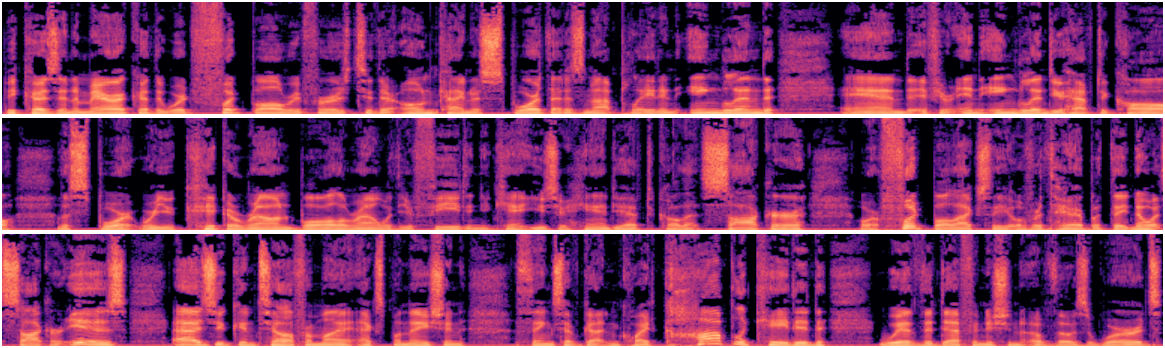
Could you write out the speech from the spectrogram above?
because in America, the word football refers to their own kind of sport that is not played in England. And if you're in England, you have to call the sport where you kick a round ball around with your feet and you can't use your hand. You have to call that soccer or football, actually, over there. But they know what soccer is. As you can tell from my explanation, things have gotten quite complicated with the definition of those words.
